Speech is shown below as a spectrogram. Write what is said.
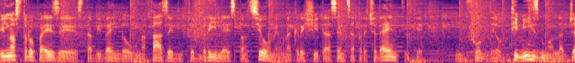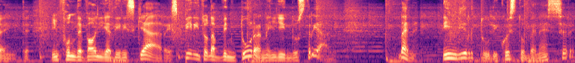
Il nostro paese sta vivendo una fase di febbrile espansione, una crescita senza precedenti che infonde ottimismo alla gente, infonde voglia di rischiare, spirito d'avventura negli industriali. Bene, in virtù di questo benessere,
